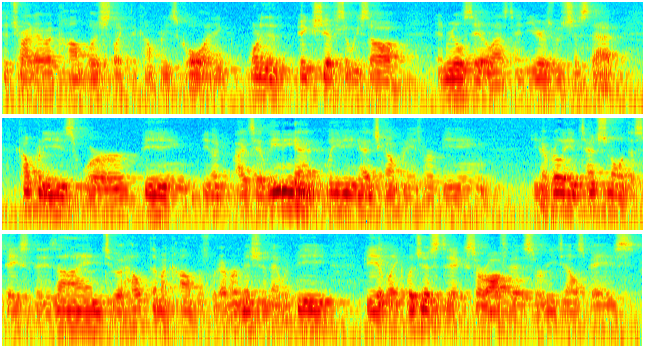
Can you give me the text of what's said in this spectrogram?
to try to accomplish like the company's goal. I think one of the big shifts that we saw in real estate the last 10 years was just that companies were being, you know, I'd say leading ed, leading edge companies were being, you know, really intentional with the space that they designed to help them accomplish whatever mission that would be, be it like logistics or office or retail space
